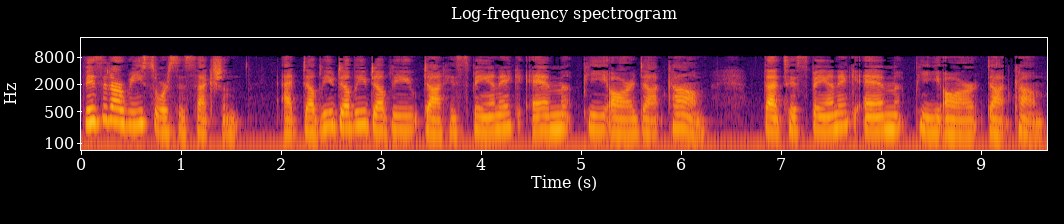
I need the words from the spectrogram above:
visit our resources section at www.hispanicmpr.com. That's hispanicmpr.com.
